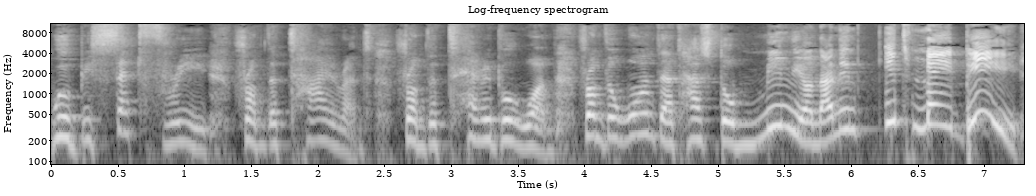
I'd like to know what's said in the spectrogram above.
will be set free from the tyrant, from the terrible one, from the one that has dominion, and in it may be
